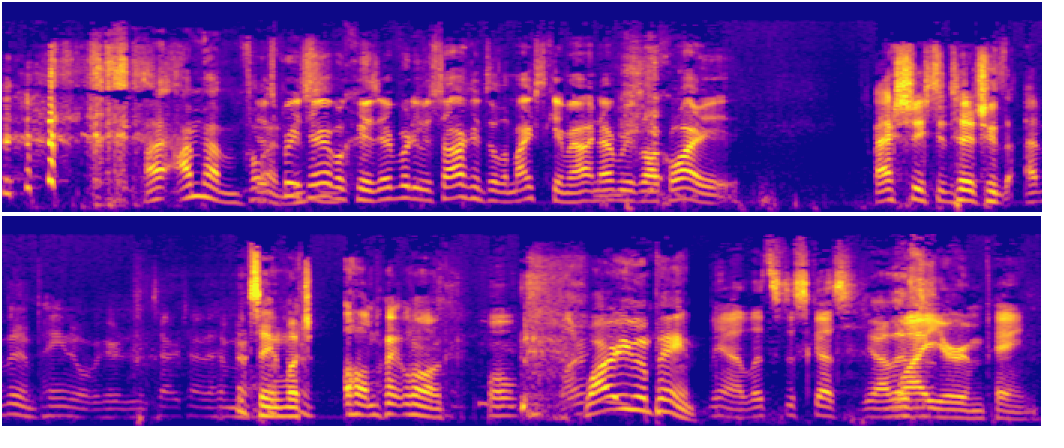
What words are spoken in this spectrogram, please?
I, I'm having fun. It's pretty This is- terrible because everybody was talking until the mics came out and everybody's all quiet. Actually, to tell you the truth, I've been in pain over here the entire time. I haven't been saying much all night long. Well, why, don't Why are you in pain? Yeah, let's discuss Yeah, let's- why you're in pain.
